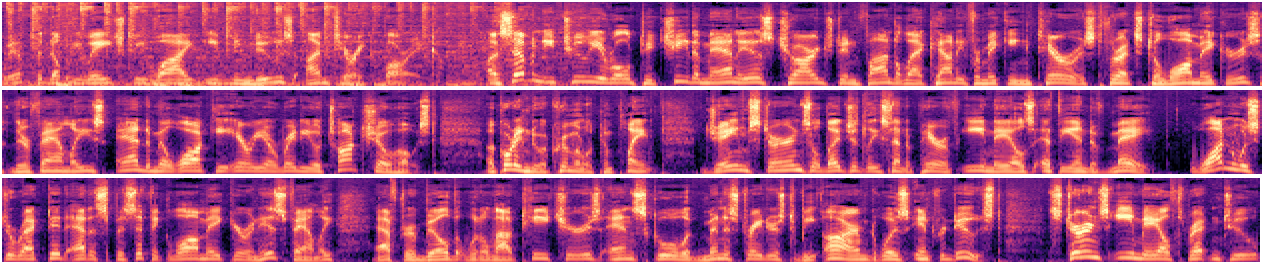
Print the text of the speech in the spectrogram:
With the WHBY Evening News, I'm Terry Kvarik. A 72 year old Taycheedah man is charged in Fond du Lac County for making terrorist threats to lawmakers, their families, and a Milwaukee area radio talk show host. According to a criminal complaint, James Stearns allegedly sent a pair of emails at the end of May. One was directed at a specific lawmaker and his family after a bill that would allow teachers and school administrators to be armed was introduced. Stearns' email threatened to,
